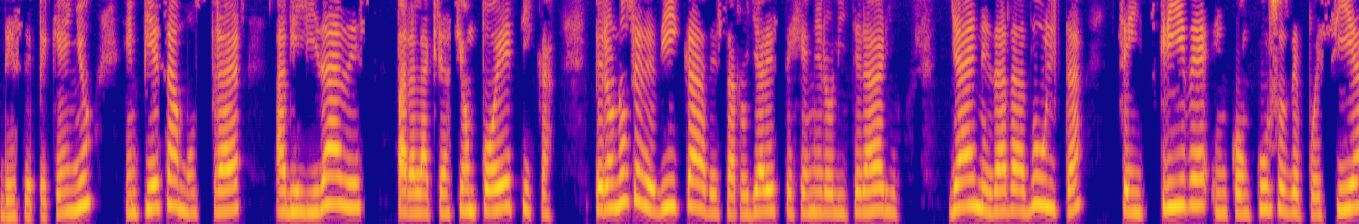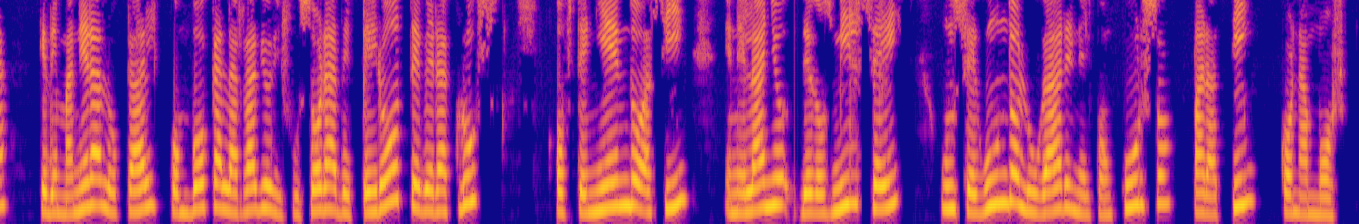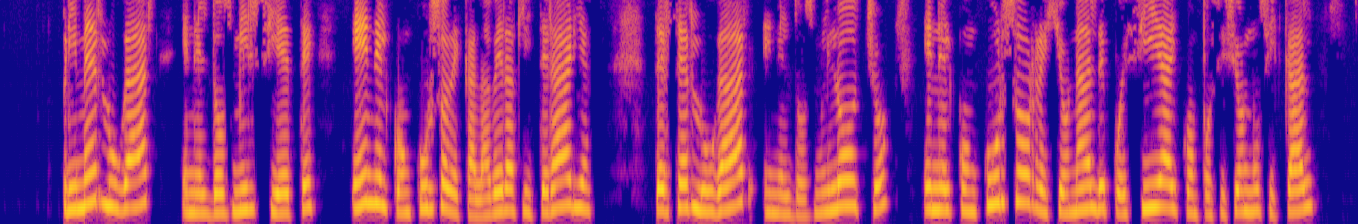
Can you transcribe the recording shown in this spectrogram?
desde pequeño, empieza a mostrar habilidades para la creación poética, pero no se dedica a desarrollar este género literario. Ya en edad adulta se inscribe en concursos de poesía que de manera local convoca la radiodifusora de Perote, Veracruz, obteniendo así en el año de 2006 un segundo lugar en el concurso Para ti con amor. Primer lugar en el 2007 en el concurso de calaveras literarias, tercer lugar en el 2008 en el concurso regional de poesía y composición musical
